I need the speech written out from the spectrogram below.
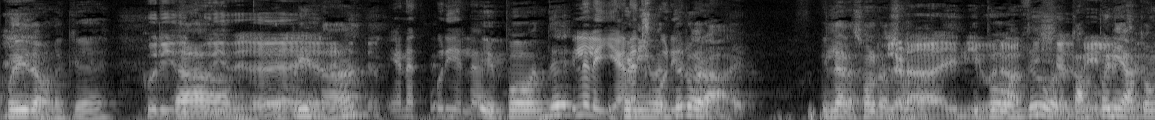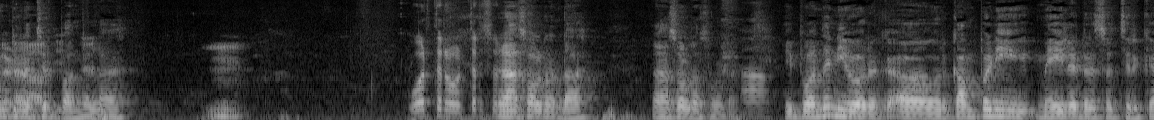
புரியுதா உனக்கு? புரியுது ஆஹ் புரியுது. எப்படின்னா எனக்கு புரியல. இப்போ வந்து இல்ல, இல்ல, இப்போ நீ எனக்கு வந்துட்டு ஒரு இல்ல இல்ல சொல்றேன். இப்போ வந்து ஒரு கம்பெனி வச்சிருக்கடா, வச்சிருப்பாங்கல்ல. ம். ஒருத்தர் ஒருத்தர் நான் சொல்றேன்டா நான் சொல்றேன் சொல்றேன். ஆ. இப்போ வந்து நீ ஒரு ஒரு கம்பெனி மெயில் அட்ரஸ் வச்சிருக்க.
